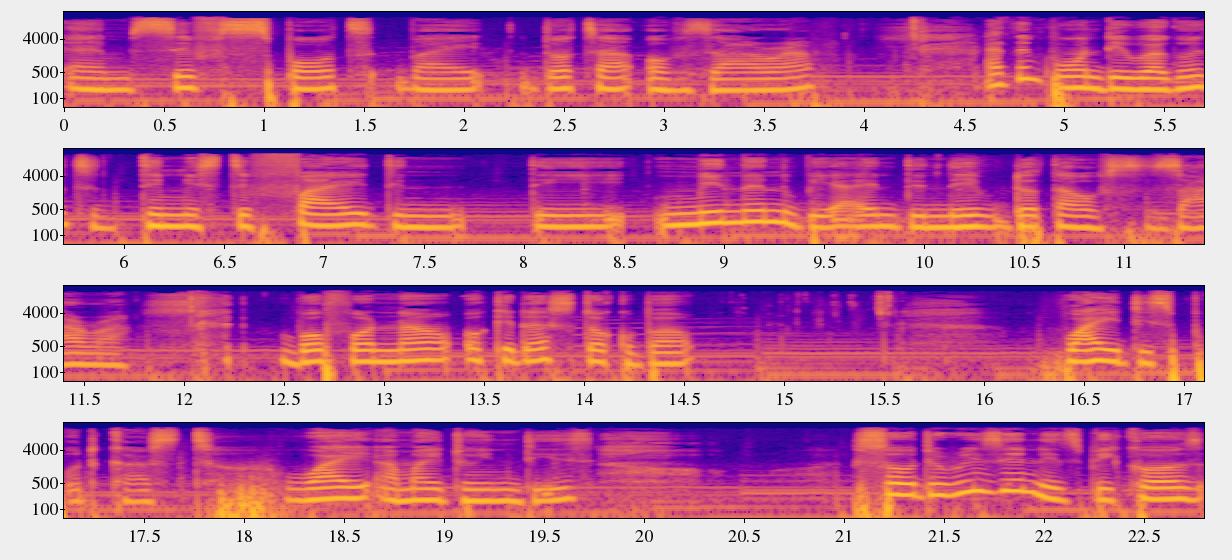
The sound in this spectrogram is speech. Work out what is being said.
um Safe Spot by Daughter of Zara. I think one day we are going to demystify the the meaning behind the name Daughter of Zara. But for now, okay, let's talk about why this podcast? Why am I doing this? So, the reason is because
